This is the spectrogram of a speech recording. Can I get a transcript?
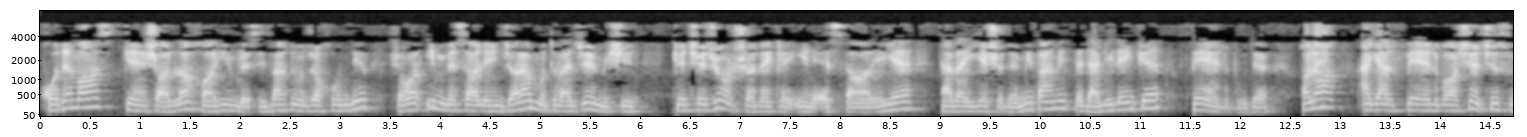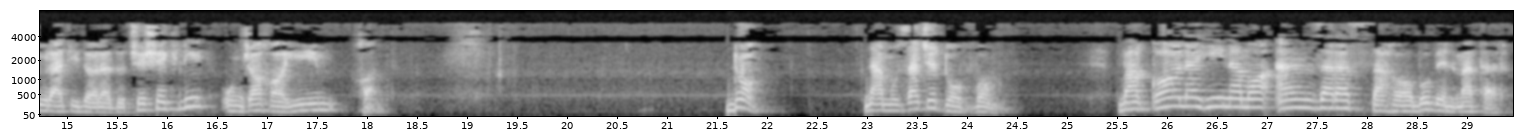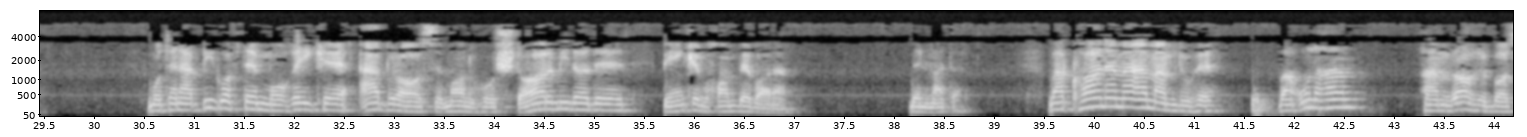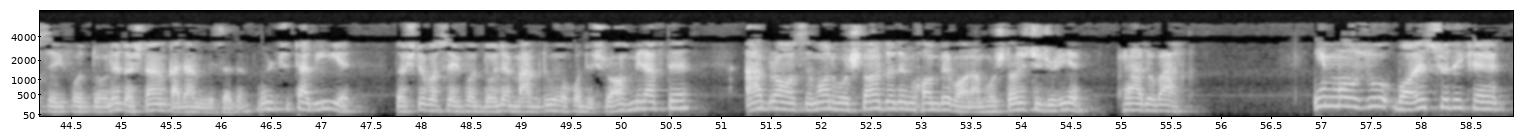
خود ماست که انشالله خواهیم رسید. وقتی اونجا خوندیم شما این مثال اینجا را متوجه میشید که چجور شده که این استعاره تبعیه شده. می‌فهمید به دلیل اینکه فعل بوده. حالا اگر فعل باشه چه صورتی دارد و چه شکلی اونجا خواهیم خواند. دو. نموزج دوم. و قال هینما انظر الصحاب بالمطر. متنبی گفته موقعی که ابر آسمان هشدار می‌داده به اینکه می‌خوام ببارم. بالمطر و کان مع ممدوحه. و اون هم همراه با سیف و دوله داشتن قدم می‌زدن. اون چه طبیعیه. داشته با سیف الدوله ممدوح خودش راه می‌رفته. ابر آسمان هشدار داده می‌خوام ببارم. هشدارش چجوریه؟ رد و برق. این موضوع باعث شده که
